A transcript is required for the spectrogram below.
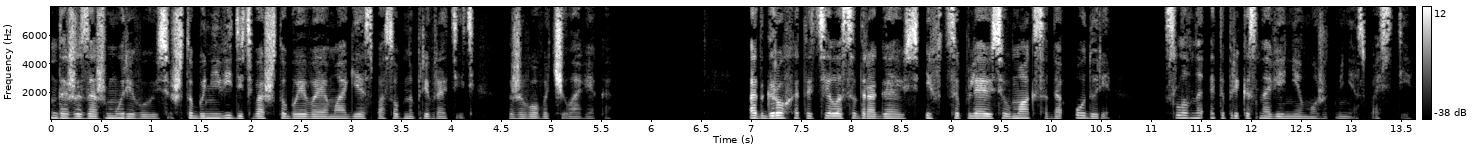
даже зажмуриваюсь, чтобы не видеть, во что боевая магия способна превратить живого человека. От грохота тела содрогаюсь и вцепляюсь в Макса до одури, словно это прикосновение может меня спасти.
